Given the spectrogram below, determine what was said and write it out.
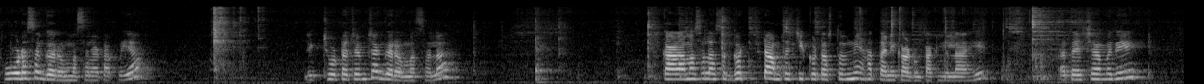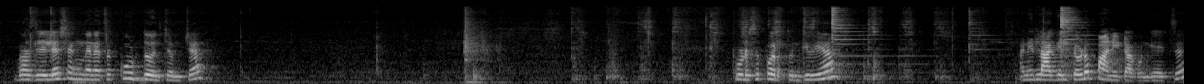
थोडासा गरम मसाला टाकूया. एक छोटा चमचा गरम मसाला. काळा मसाला असा घट्ट आमचा चिकट असतो मी हाताने काढून टाकलेला आहे. आता याच्यामध्ये भाजलेल्या शेंगदाण्याचा कूट दोन चमचा. थोडंसं परतून घेऊया. आणि लागेल तेवढं पाणी टाकून घ्यायचं.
